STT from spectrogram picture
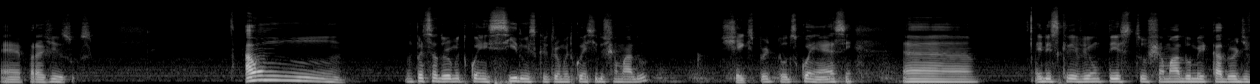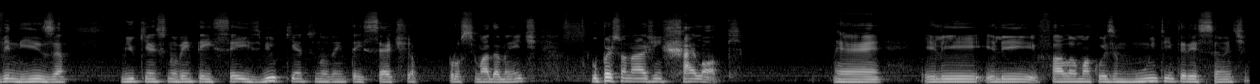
é, para Jesus. Há um, um pensador muito conhecido, um escritor muito conhecido chamado Shakespeare, todos conhecem, Uh, ele escreveu um texto chamado O Mercador de Veneza, 1596, 1597 aproximadamente. O personagem Shylock, é, ele, ele fala uma coisa muito interessante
